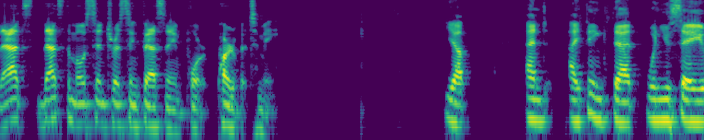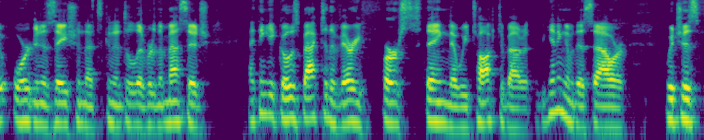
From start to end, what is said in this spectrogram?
that's that's the most interesting, fascinating part, part of it to me. Yep. And I think that when you say organization that's going to deliver the message, I think it goes back to the very first thing that we talked about at the beginning of this hour, which is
